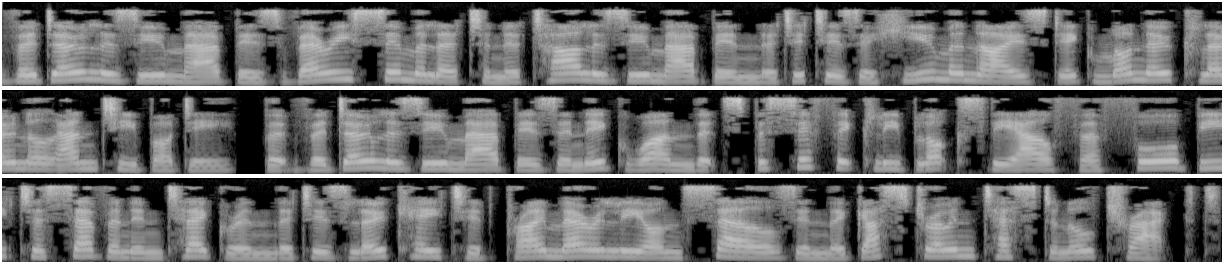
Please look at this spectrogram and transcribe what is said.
Vedolizumab is very similar to natalizumab in that it is a humanized Ig monoclonal antibody, but vedolizumab is an Ig1 that specifically blocks the alpha-4 beta-7 integrin that is located primarily on cells in the gastrointestinal tract.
